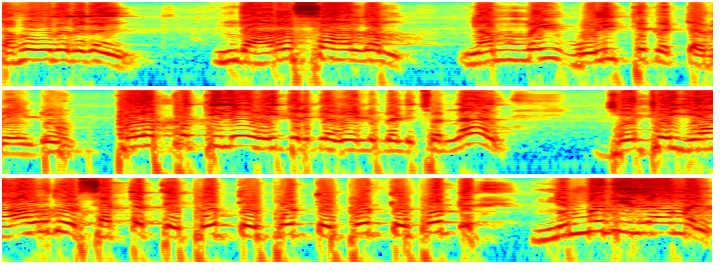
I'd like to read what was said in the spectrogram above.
சகோதரர்கள் இந்த அரசாங்கம் நம்மை ஒழித்து கட்ட வேண்டும் குழப்பத்திலே வைத்திருக்க வேண்டும் என்று சொன்னால் எதையாவது ஒரு சட்டத்தை போட்டு போட்டு போட்டு போட்டு நிம்மதி இல்லாமல்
